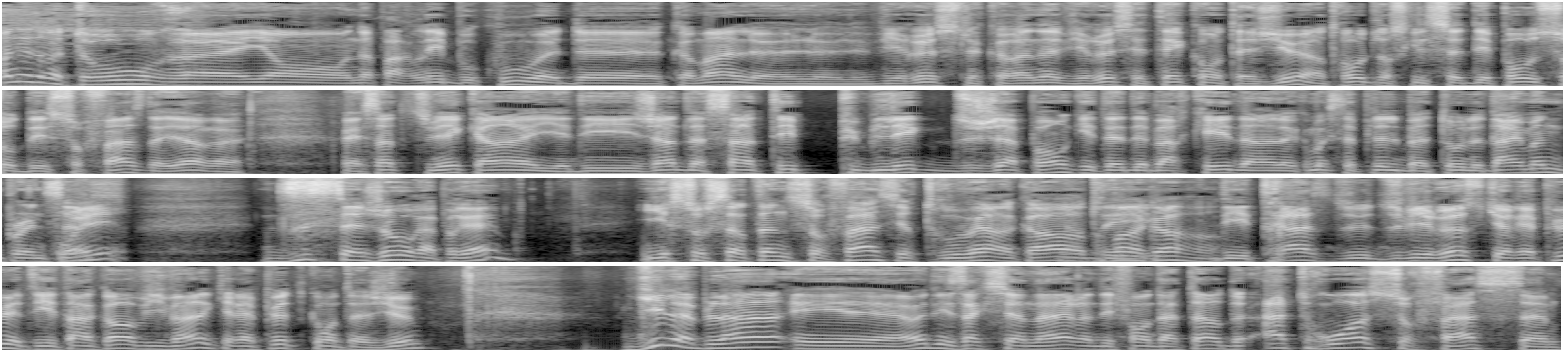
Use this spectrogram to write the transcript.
On est de retour euh, et on a parlé beaucoup euh, de comment le, virus, le coronavirus était contagieux, entre autres lorsqu'il se dépose sur des surfaces. D'ailleurs, euh, Vincent, tu te souviens quand il y a des gens de la santé publique du Japon qui étaient débarqués dans le, comment s'appelait le bateau, le Diamond Princess? Oui. 17 jours après, ils, sur certaines surfaces, ils retrouvaient encore, des, encore. des, traces du, virus qui aurait pu être, il était encore vivant, qui aurait pu être contagieux. Guy Leblanc est euh, un des actionnaires, un des fondateurs de A3 Surface, euh,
